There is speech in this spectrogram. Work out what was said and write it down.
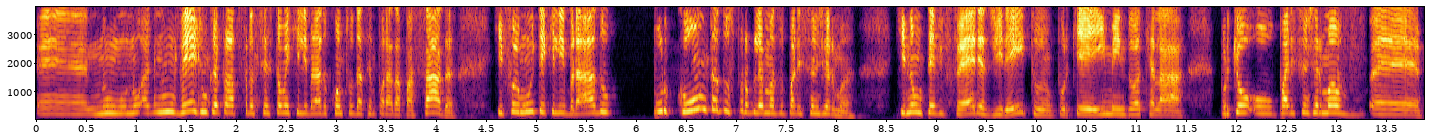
É, não, não, não, vejo um campeonato francês tão equilibrado quanto o da temporada passada, que foi muito equilibrado por conta dos problemas do Paris Saint-Germain, que não teve férias direito, porque emendou aquela. Porque o, o Paris Saint-Germain é,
